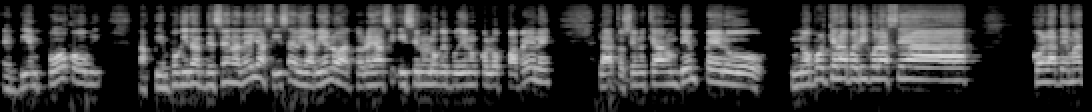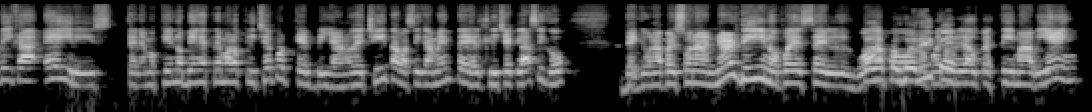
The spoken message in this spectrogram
es bien poco, las bien poquitas decenas de ellas, sí se veía bien, los actores así, hicieron lo que pudieron con los papeles, las actuaciones quedaron bien, pero no porque la película sea con la temática 80 tenemos que irnos bien extremo a los clichés porque el villano de Chita básicamente es el cliché clásico de que una persona nerdy no puede ser guapo, no puede tener la autoestima bien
